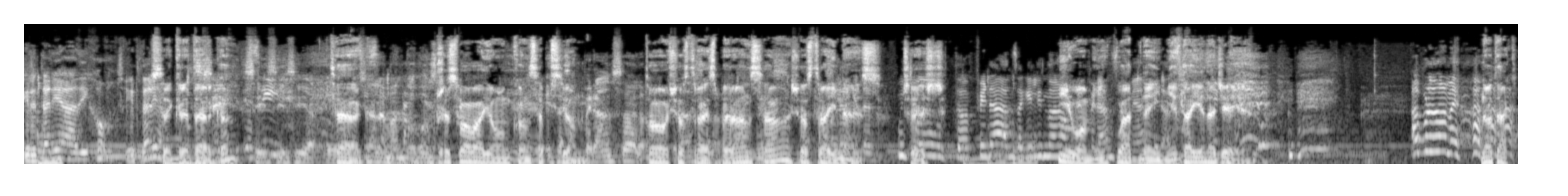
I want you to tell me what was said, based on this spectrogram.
Secretaria dijo, secretaria. Sekretarka? Sí, sí, sí. Tak. ella la mandó con- Przysłała ją la To siostra Esperanza, siostra Inés. Cześć. Miło mi, ładne imię, daje nadzieję. Ah. No tak,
